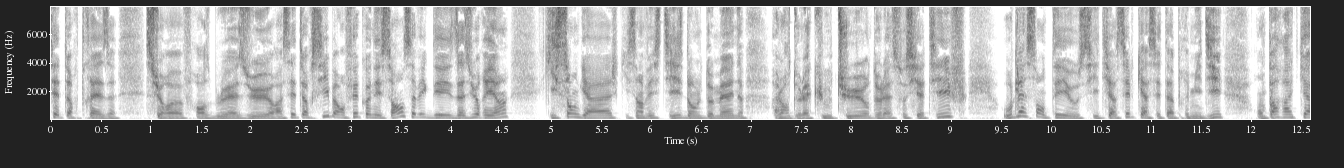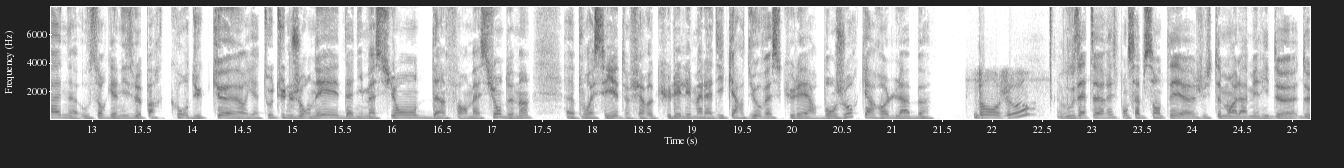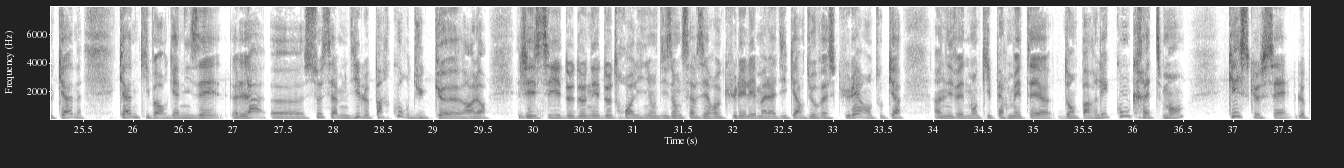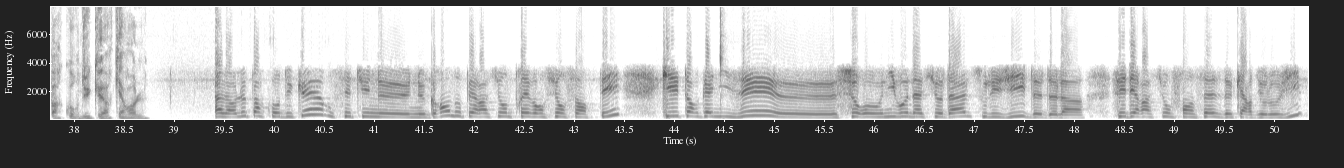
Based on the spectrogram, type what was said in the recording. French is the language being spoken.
7h13 sur euh, France Bleu Azur. À cette heure-ci, bah, on fait connaissance avec des Azuréens qui s'engagent, qui s'investissent dans le domaine alors de la culture, de l'associatif ou de la santé aussi. Tiens, c'est le cas cet après-midi. On part à Cannes où s'organise le parcours du cœur. Il y a toute une journée d'animation, d'information demain euh, pour essayer de faire reculer les maladies cardiovasculaires. Bonjour Carole Lab. Bonjour. Vous êtes responsable santé euh, justement à la mairie de, Cannes. Cannes qui va organiser là euh, ce samedi le parcours du cœur. Alors j'ai essayé de donner deux trois lignes en disant que ça faisait reculer les maladies cardiovasculaires. En tout cas, un événement qui permettait euh, d'en parler concrètement. Qu'est-ce que c'est le parcours du cœur, Carole? Alors le parcours du cœur, c'est une, grande opération de prévention santé qui est organisée sur, au niveau national sous l'égide de la Fédération française de cardiologie.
